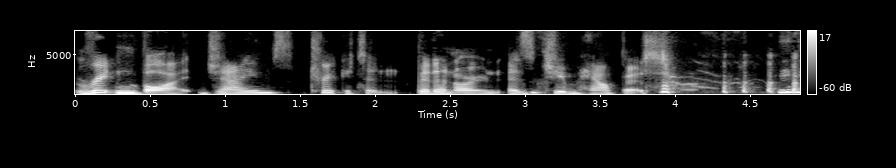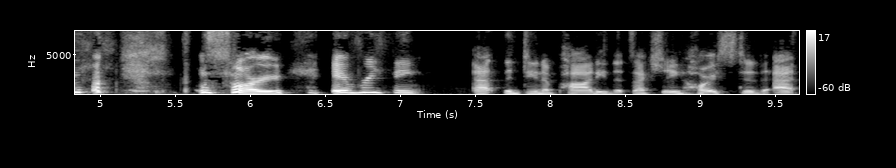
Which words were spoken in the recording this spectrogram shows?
written by James Trickington, better known as Jim Halpert. so everything at the dinner party that's actually hosted at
